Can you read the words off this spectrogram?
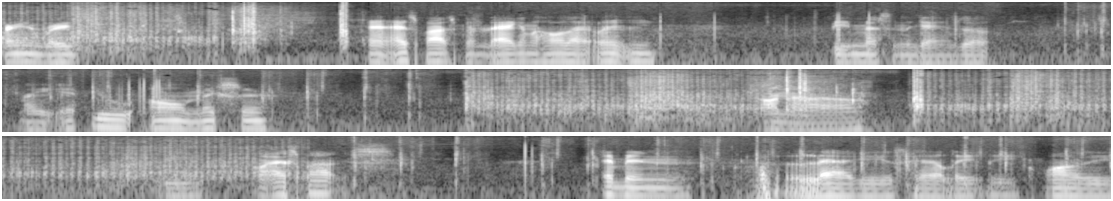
frame rate and Xbox been lagging a whole lot lately. Be messing the games up. Like if you own Mixer on uh on Xbox, it been laggy as hell lately. Quality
